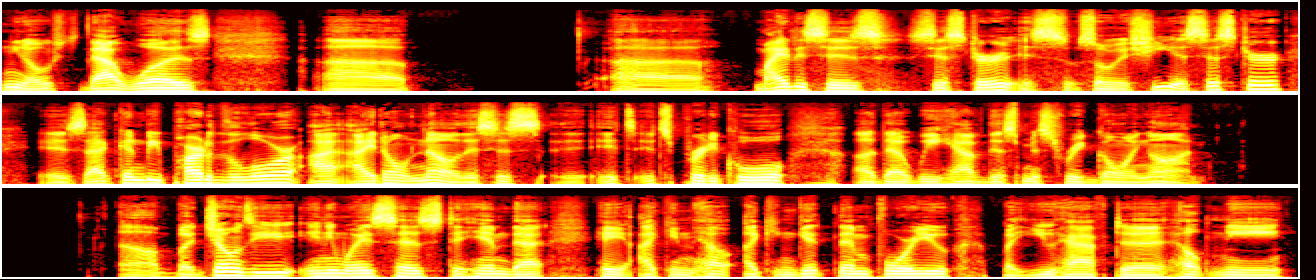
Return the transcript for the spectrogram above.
you know that was, uh, uh, Midas's sister. Is so? Is she a sister? Is that going to be part of the lore? I I don't know. This is it's it's pretty cool uh, that we have this mystery going on. Uh, but Jonesy, anyway, says to him that, "Hey, I can help. I can get them for you, but you have to help me.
